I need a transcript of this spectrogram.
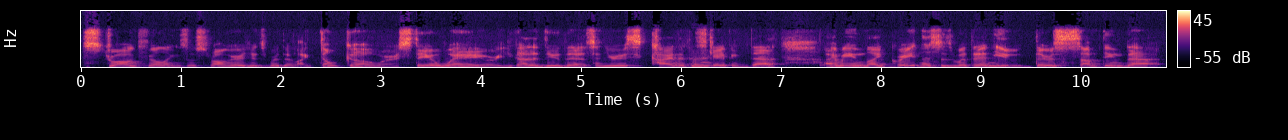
strong feelings, those strong urges, where they're like, don't go or stay away or you got to do this, and you're kind of hmm. escaping death. I mean, like, greatness is within you. There's something that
